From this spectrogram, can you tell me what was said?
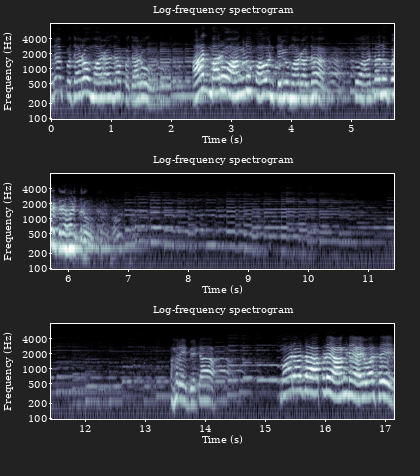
અરે પધારો મહારાજા, પધારો. આજ મારો આંગણું પાવન કર્યું મહારાજા. તો આસન ઉપર ગ્રહણ કરો. અરે બેટા. મહારાજા આપણે આંગણે આવ્યા છે.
